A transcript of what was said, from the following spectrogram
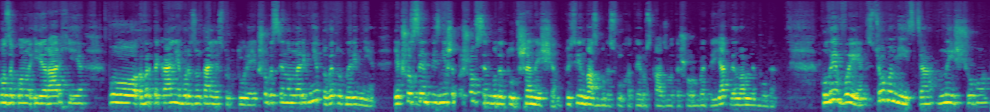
По закону ієрархії, по вертикальній горизонтальній структурі. Якщо ви сином на рівні, то ви тут на рівні. Якщо син пізніше прийшов, син буде тут ще нижче. Тобто він вас буде слухати і розказувати, що робити, і як він вам не буде. Коли ви з цього місця нижчого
